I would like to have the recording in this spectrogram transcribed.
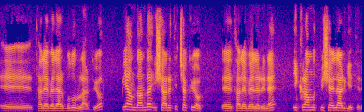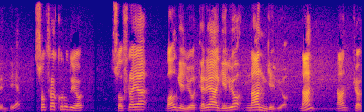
e, talebeler bulurlar diyor. Bir yandan da işareti çakıyor e, talebelerine ikramlık bir şeyler getirin diye. Sofra kuruluyor. Sofraya bal geliyor, tereyağı geliyor, nan geliyor. Nan, nan kör.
